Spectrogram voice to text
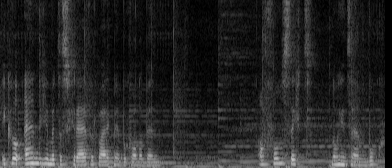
Ik wil eindigen met de schrijver waar ik mee begonnen ben. Alfons zegt nog in zijn boek:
